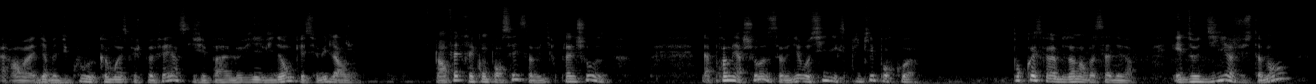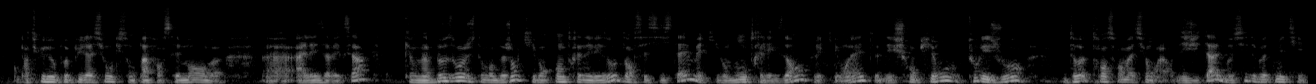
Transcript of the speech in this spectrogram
Alors on va dire, bah, du coup, comment est-ce que je peux faire si je n'ai pas un levier évident qui est celui de l'argent? En fait, récompenser, ça veut dire plein de choses. La première chose, ça veut dire aussi d'expliquer pourquoi pourquoi est-ce qu'on a besoin d'ambassadeurs Et de dire justement, en particulier aux populations qui ne sont pas forcément euh, euh, à l'aise avec ça, qu'on a besoin justement de gens qui vont entraîner les autres dans ces systèmes et qui vont montrer l'exemple et qui vont être des champions tous les jours de votre transformation, alors digitale, mais aussi de votre métier.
